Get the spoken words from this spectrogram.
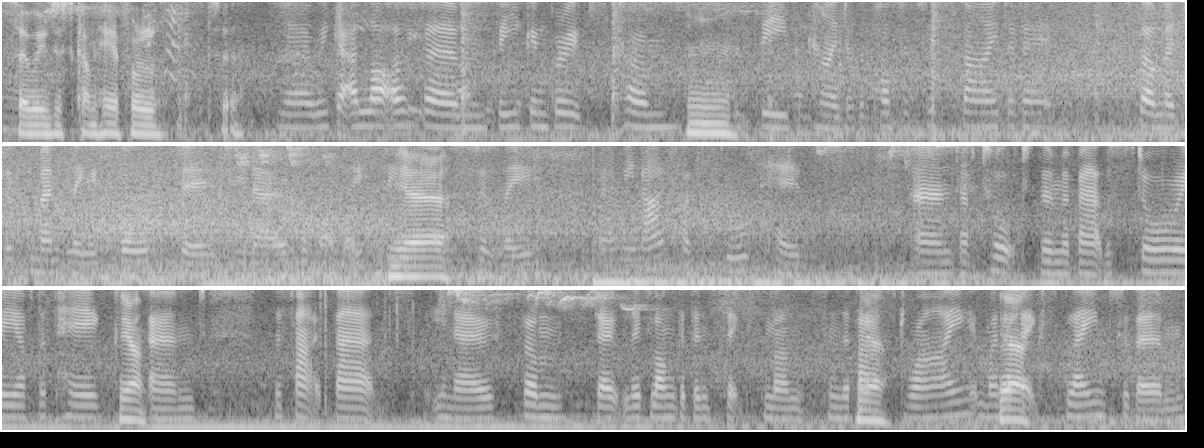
So we just come here for to, Yeah, we get a lot of um, vegan groups come Hmm. to see the kind of the positive side of it. Some are just mentally exhausted, you know, from what they see Yeah. constantly. I mean, I've had school kids and I've talked to them about the story of the pigs Yeah. and the fact that, you know, some don't live longer than six months and they've Yeah. asked why. And when Yeah. I've explained to them,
